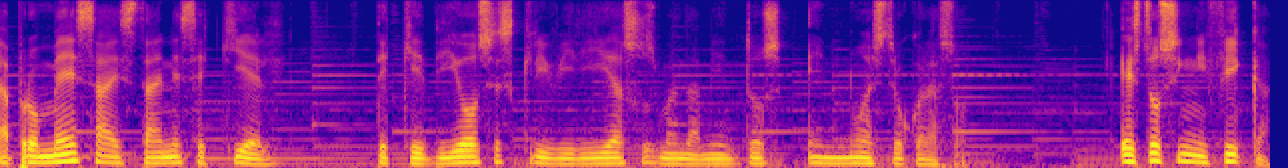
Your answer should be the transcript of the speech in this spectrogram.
La promesa está en Ezequiel de que Dios escribiría sus mandamientos en nuestro corazón. Esto significa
